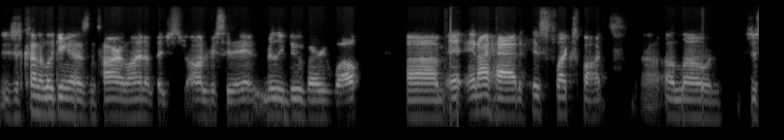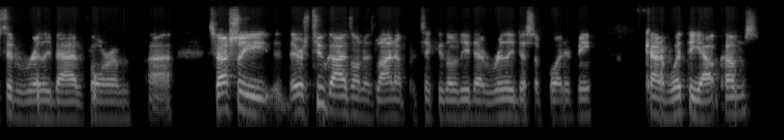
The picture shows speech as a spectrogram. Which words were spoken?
Just kind of looking at his entire lineup, they just obviously they didn't really do very well. Um, and, and, I had his flex spots uh, alone just did really bad for him. Uh, especially there's two guys on his lineup particularly that really disappointed me kind of with the outcomes.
